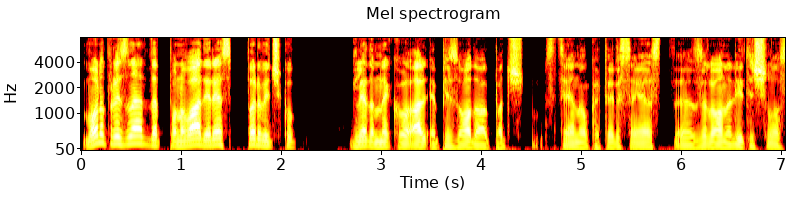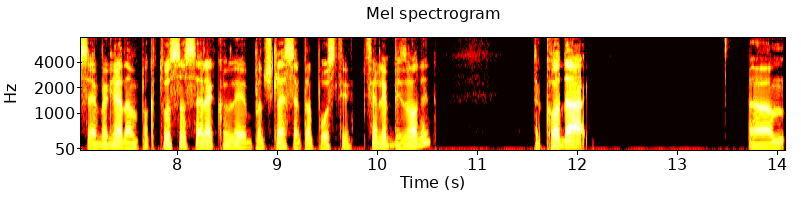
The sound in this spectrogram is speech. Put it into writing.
Moram priznati, da ponovadi res prvič, ko gledam neko ali epizodo ali pač sceno, v kateri sem jaz eh, zelo analitično osebe, gledam, ampak tu sem se rekel, da pač le se prepusti cel epizodi. Tako da um,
